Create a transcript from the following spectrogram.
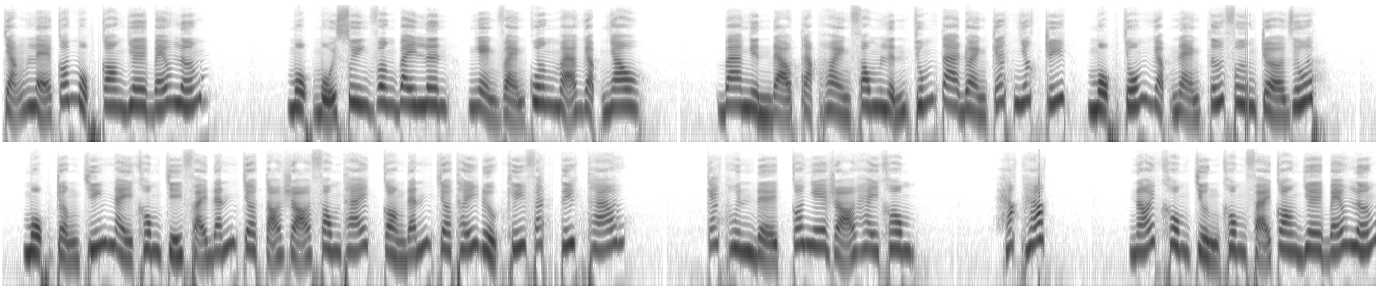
chẳng lẽ có một con dê béo lớn? Một mũi xuyên vân bay lên, ngàn vạn quân mã gặp nhau. Ba nghìn đạo tặc hoàng phong lĩnh chúng ta đoàn kết nhất trí, một chốn gặp nạn tứ phương trợ giúp. Một trận chiến này không chỉ phải đánh cho tỏ rõ phong thái, còn đánh cho thấy được khí phách tiết tháo. Các huynh đệ có nghe rõ hay không? Hắc hắc. Nói không chừng không phải con dê béo lớn,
